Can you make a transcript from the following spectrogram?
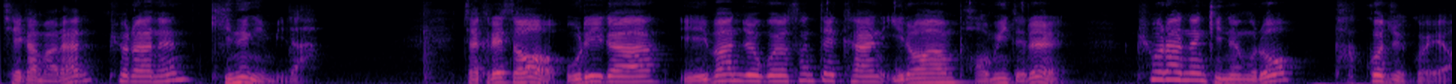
제가 말한 표라는 기능입니다. 자, 그래서 우리가 일반적으로 선택한 이러한 범위들을 표라는 기능으로 바꿔줄 거예요.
